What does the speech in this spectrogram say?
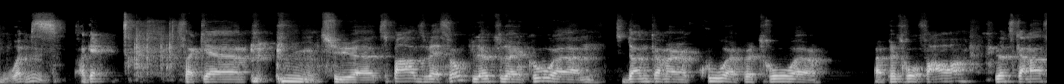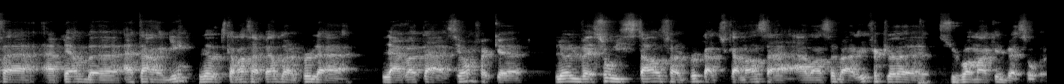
Oups. OK. Fait que tu, tu pars du vaisseau, puis là, tout d'un coup, tu donnes comme un coup un peu trop, euh, un peu trop fort. Là, tu commences à, à perdre, euh, à tanguer. Là, tu commences à perdre un peu la, la rotation. Fait que là, le vaisseau, il se tasse un peu quand tu commences à avancer vers lui. Fait que là, tu vas manquer le vaisseau. là.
